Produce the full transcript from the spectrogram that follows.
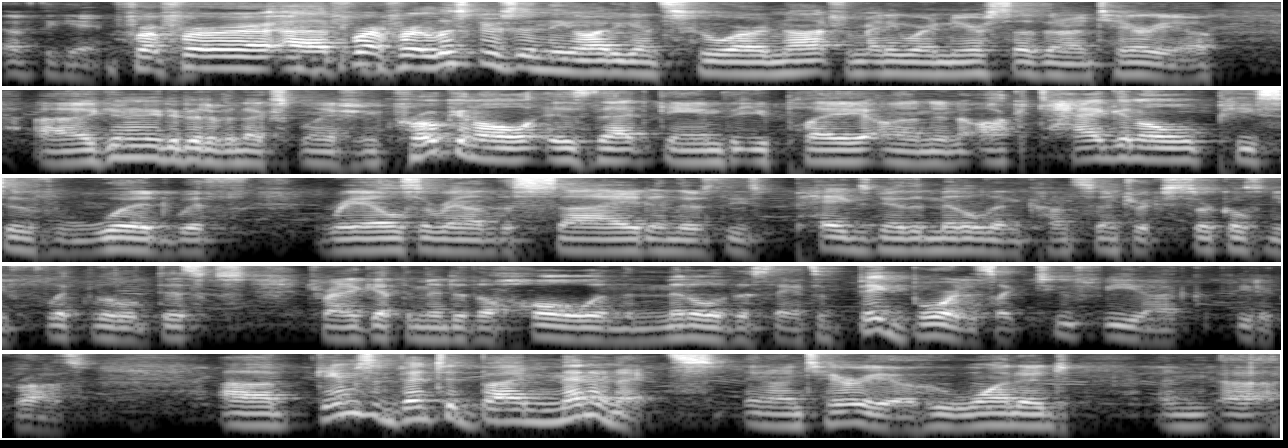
of the game. For for, uh, for for our listeners in the audience who are not from anywhere near Southern Ontario, uh, you're gonna need a bit of an explanation. Crokinole is that game that you play on an octagonal piece of wood with rails around the side, and there's these pegs near the middle in concentric circles, and you flick little discs trying to get them into the hole in the middle of this thing. It's a big board. It's like two feet uh, feet across. Uh, game was invented by Mennonites in Ontario who wanted an, uh, a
